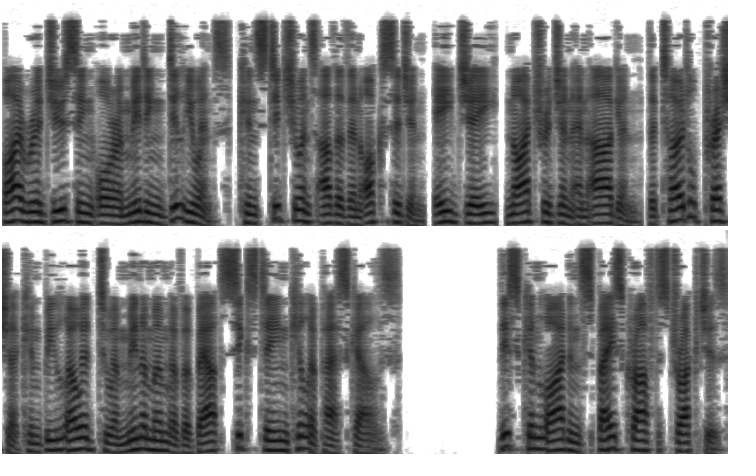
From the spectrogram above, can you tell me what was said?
By reducing or emitting diluents constituents other than oxygen, e.g., nitrogen and argon the total pressure can be lowered to a minimum of about 16 kPa. This can lighten spacecraft structures,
